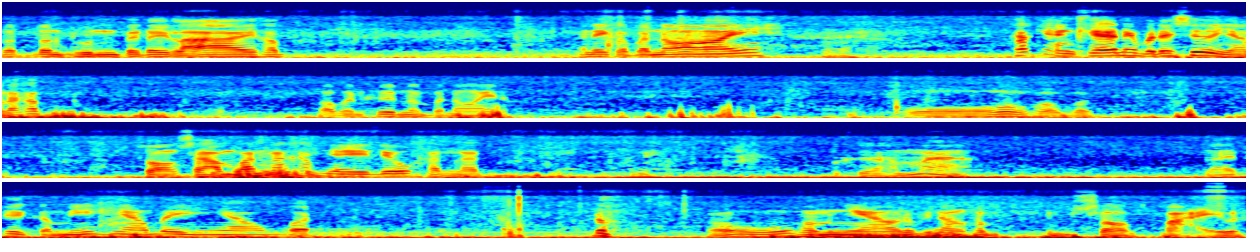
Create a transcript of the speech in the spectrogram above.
ลดต้นทุนไปได้หลายครับ อันนี้กับปน้อยพักแข่งแค่นี่ไม่ได้ซื้ออย่างแล้วครับพอมันขึ้นมันปน้อยนะโอ้พอแบบสองสามวันนะครับใหญ่เดียวขนาดเขือหำมา ลายเพกกับมีเงาใบเงาบดดูโอ้โหพอมันเงาแล้วพี่น้องครับเป็นซอกป่ายวะ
